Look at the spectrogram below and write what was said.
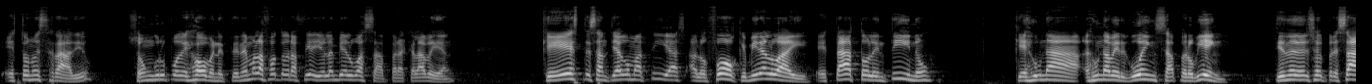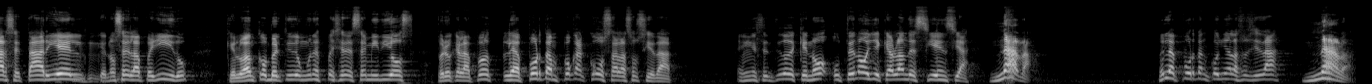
Esto no es radio, son un grupo de jóvenes. Tenemos la fotografía, yo la envié al WhatsApp para que la vean que es de Santiago Matías a los foques, mírenlo ahí, está Tolentino, que es una, es una vergüenza, pero bien, tiene derecho a expresarse, está Ariel, que no sé el apellido, que lo han convertido en una especie de semidios, pero que le, le aportan poca cosa a la sociedad, en el sentido de que no, usted no oye que hablan de ciencia, nada, no le aportan coño a la sociedad, nada,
